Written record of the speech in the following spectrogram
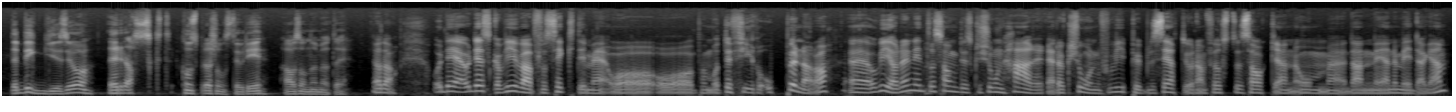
Det bygges jo raskt konspirasjonsteorier av sånne møter. Ja da. Og det, og det skal vi være forsiktige med å, å på en måte fyre opp under. da. Eh, og Vi hadde en interessant diskusjon her i redaksjonen, for vi publiserte jo den første saken om eh, den ene middagen.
